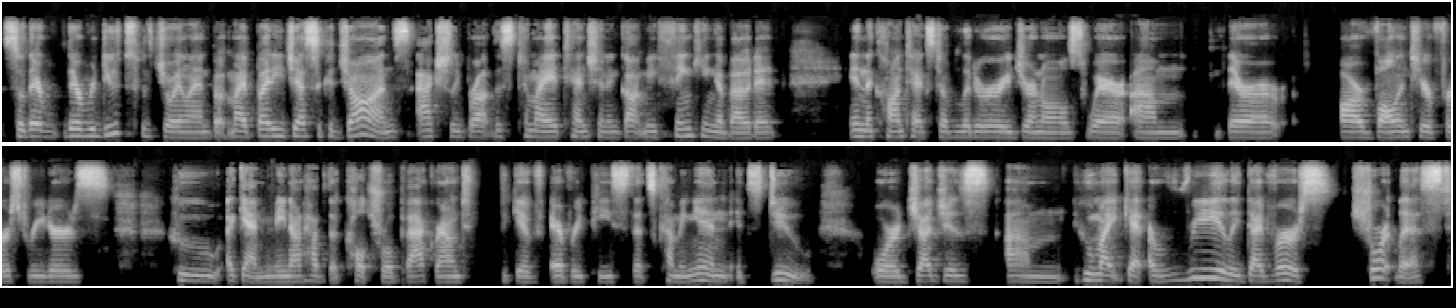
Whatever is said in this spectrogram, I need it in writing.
so they're they're reduced with joyland but my buddy jessica johns actually brought this to my attention and got me thinking about it in the context of literary journals where um, there are are volunteer first readers who again may not have the cultural background to give every piece that's coming in its due or judges um, who might get a really diverse shortlist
